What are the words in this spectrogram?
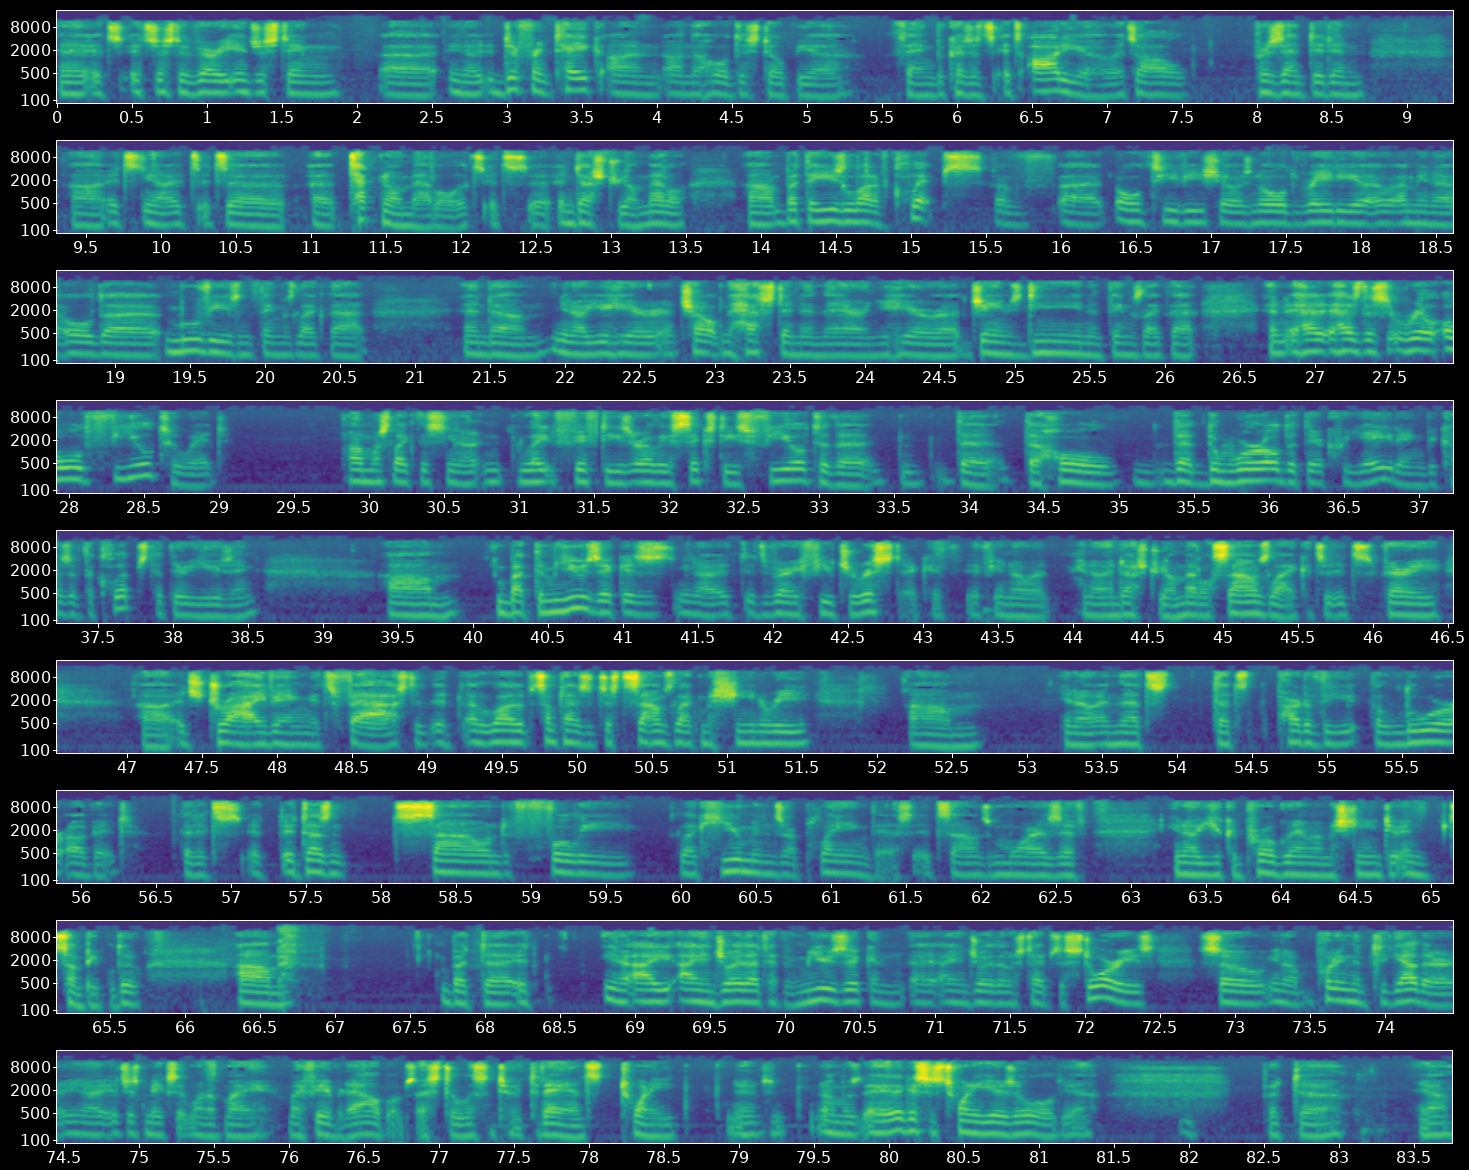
and it's it's just a very interesting uh, you know different take on on the whole dystopia thing because it's it's audio. It's all presented in uh, it's you know it's it's a, a techno metal. It's it's uh, industrial metal, um, but they use a lot of clips of uh, old TV shows and old radio. I mean, uh, old movies and things like that. And um, you know, you hear Charlton Heston in there, and you hear uh, James Dean and things like that, and it, ha- it has this real old feel to it almost like this, you know, late fifties, early sixties feel to the the the whole the the world that they're creating because of the clips that they're using. Um, but the music is, you know, it, it's very futuristic. If if you know what you know, industrial metal sounds like it's it's very. Uh, it's driving. It's fast. It, it, a lot of sometimes it just sounds like machinery, um, you know, and that's that's part of the the lure of it. That it's it, it doesn't sound fully like humans are playing this. It sounds more as if, you know, you could program a machine to, and some people do. Um, but uh, it, you know, I, I enjoy that type of music and I, I enjoy those types of stories. So, you know, putting them together, you know, it just makes it one of my, my favorite albums. I still listen to it today and it's 20, almost, I guess it's 20 years old. Yeah. But, uh, yeah,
